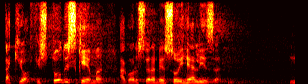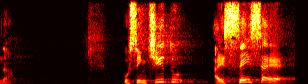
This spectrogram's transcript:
Está aqui, ó, fiz todo o esquema, agora o Senhor abençoa e realiza. Não. O sentido, a essência é:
